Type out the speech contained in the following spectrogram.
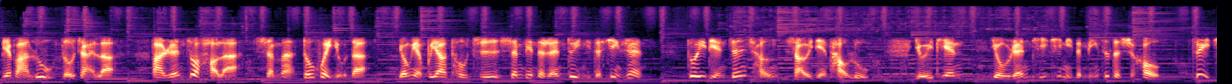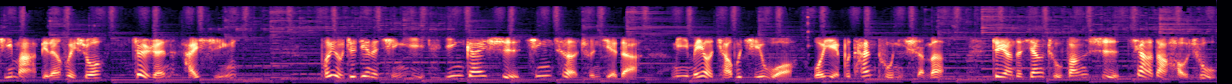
别把路走窄了，把人做好了，什么都会有的。永远不要透支身边的人对你的信任，多一点真诚，少一点套路。有一天有人提起你的名字的时候，最起码别人会说这人还行。朋友之间的情谊应该是清澈纯洁的，你没有瞧不起我，我也不贪图你什么。这样的相处方式恰到好处，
